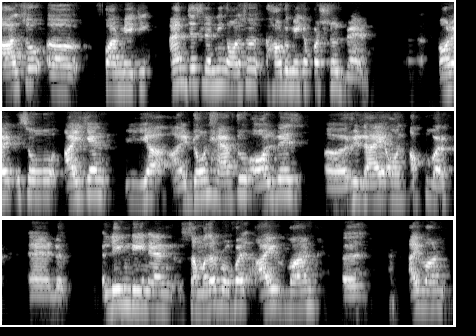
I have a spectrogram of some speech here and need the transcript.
also uh, for making i'm just learning also how to make a personal brand all right so i can yeah i don't have to always uh, rely on upwork and linkedin and some other profile. I want uh, i want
